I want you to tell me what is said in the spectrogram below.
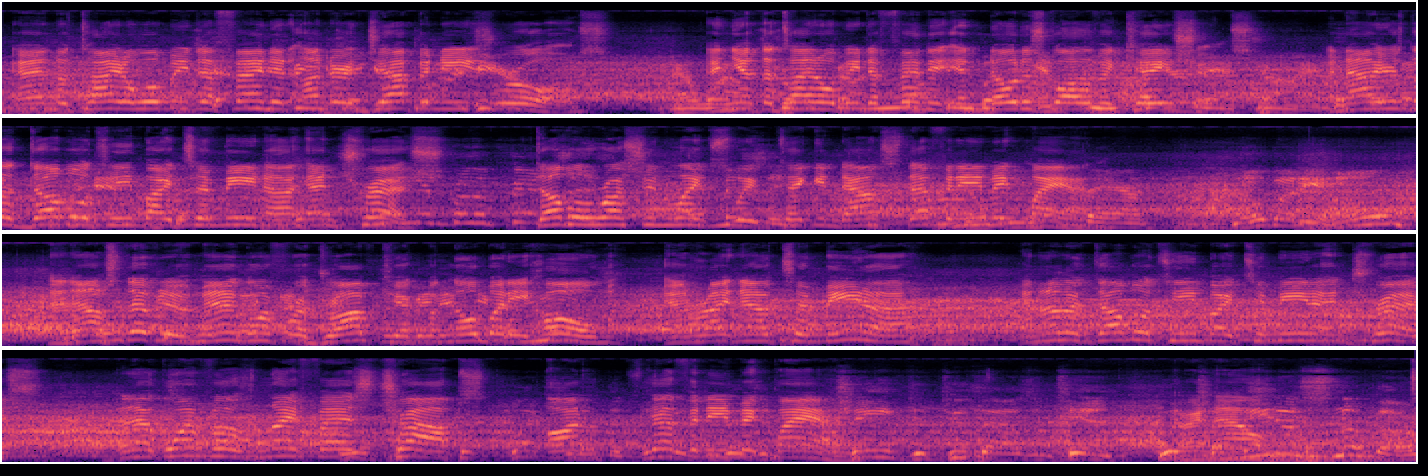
And the title will be defended under Japanese rules. And yet the title will be defended in no disqualifications. And now here's the double team by Tamina and Trish. Double Russian leg sweep taking down Stephanie McMahon. Nobody home. And now Stephanie McMahon going for a drop kick, but nobody home. And right now Tamina, another double team by Tamina and Trish. And now going for those knife-edge chops on Stephanie McMahon. Right now,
